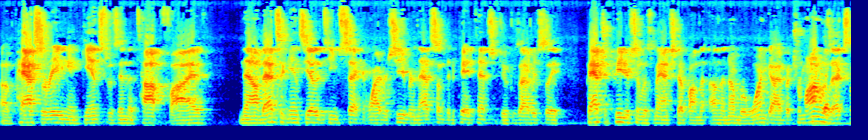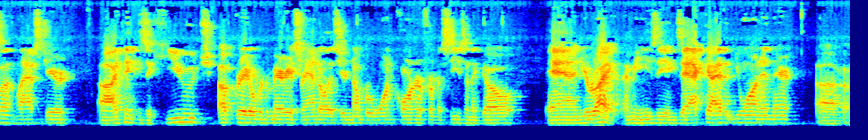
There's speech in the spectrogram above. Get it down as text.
Uh, passer rating against was in the top five. Now that's against the other team's second wide receiver, and that's something to pay attention to because obviously Patrick Peterson was matched up on the on the number one guy, but Tramon was excellent last year. Uh, I think he's a huge upgrade over Damarious Randall as your number one corner from a season ago. And you're right. I mean, he's the exact guy that you want in there. Uh,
